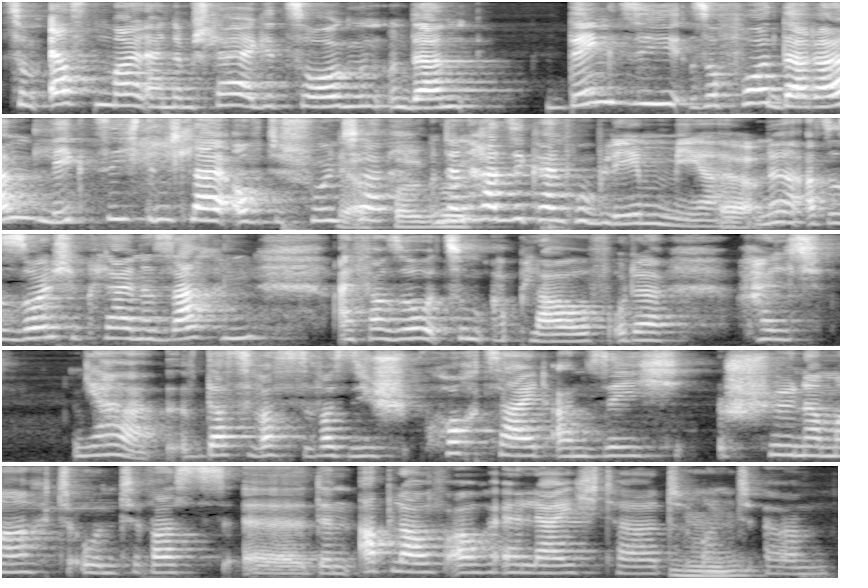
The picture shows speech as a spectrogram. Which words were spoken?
zum ersten Mal an dem Schleier gezogen und dann denkt sie sofort daran, legt sich den Schleier auf die Schulter Ja, und dann hat sie kein Problem mehr. Ja. Ne? Also solche kleine Sachen einfach so zum Ablauf oder halt ja, das, was, was die Hochzeit an sich schöner macht und was äh, den Ablauf auch erleichtert. Mhm. Und ähm,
